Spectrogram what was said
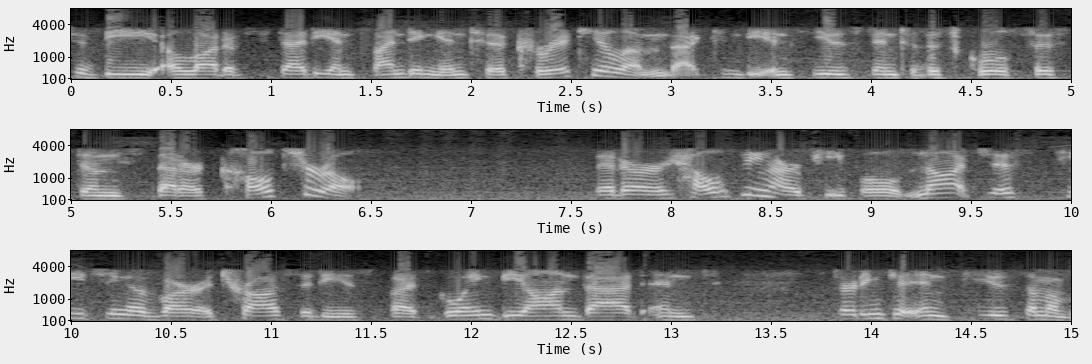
to be a lot of study and funding into curriculum that can be infused into the school systems that are cultural, that are helping our people, not just teaching of our atrocities, but going beyond that and starting to infuse some of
